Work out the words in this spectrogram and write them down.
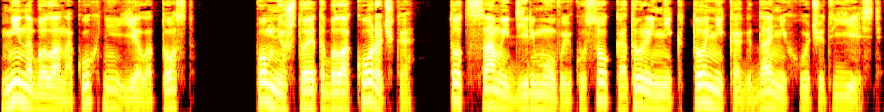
Мина была на кухне, ела тост. Помню, что это была корочка, тот самый дерьмовый кусок, который никто никогда не хочет есть.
